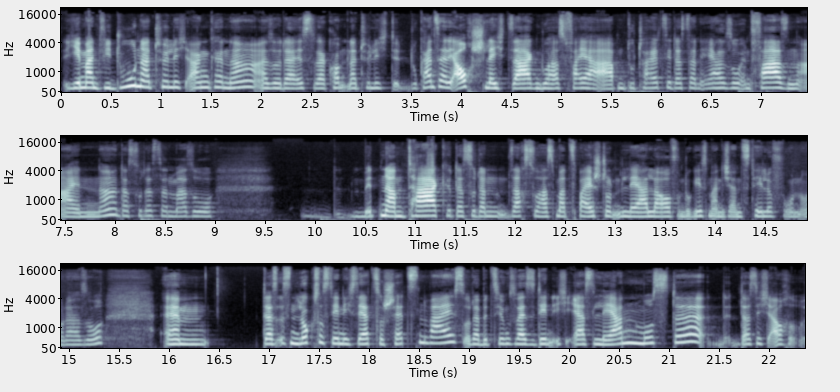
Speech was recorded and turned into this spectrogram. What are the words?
jemand wie du natürlich, Anke, ne? Also da ist, da kommt natürlich, du kannst ja auch schlecht sagen, du hast Feierabend, du teilst dir das dann eher so in Phasen ein, ne? Dass du das dann mal so mitten am Tag, dass du dann sagst, du hast mal zwei Stunden Leerlauf und du gehst mal nicht ans Telefon oder so. Ähm, das ist ein Luxus, den ich sehr zu schätzen weiß oder beziehungsweise den ich erst lernen musste, dass ich auch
